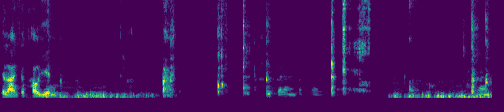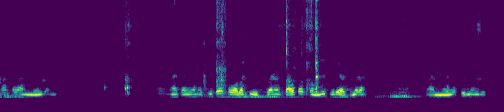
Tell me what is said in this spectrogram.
ให้ล้างกับข้าวเย็นปิดกระดานกับเขาร้านพักกระดานหนูยังงานตอนนี้มาคิดว่าพอวันที่วันเสาร์ก็ต้องยืดอยู่แล้วใช่ไหมล่ะร้านหนูก็เป็นยังยืดห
